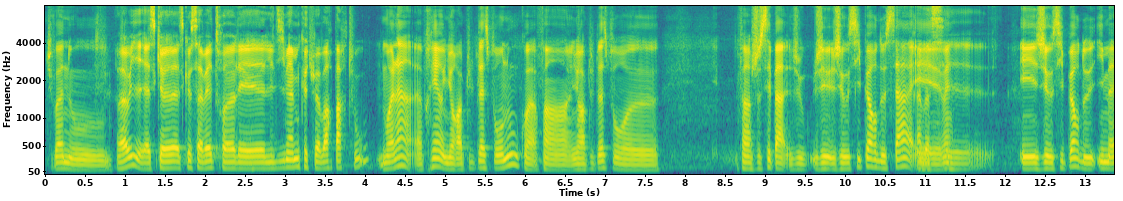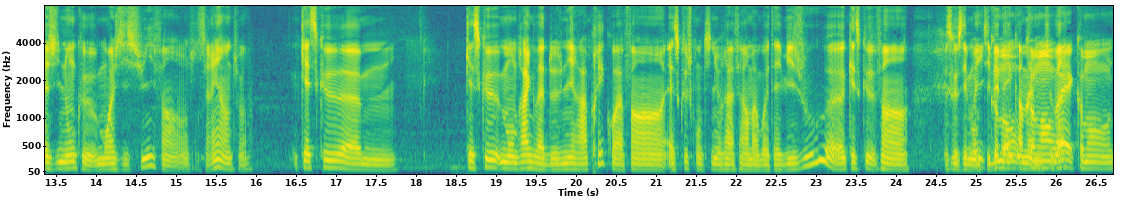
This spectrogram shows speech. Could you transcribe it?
tu vois, nos, bah oui, est-ce que, est-ce que ça va être euh, les, les 10 mêmes que tu vas voir partout? Voilà, après, il n'y aura plus de place pour nous, quoi. Enfin, il n'y aura plus de place pour. euh, Enfin, je sais pas, j'ai aussi peur de ça. Et, Ah bah, ouais. Et j'ai aussi peur de. Imaginons que moi j'y suis, enfin, j'en sais rien, tu vois. Qu'est-ce que. euh, Qu'est-ce que mon drag va devenir après, quoi? Enfin, est-ce que je continuerai à faire ma boîte à bijoux? Euh, Qu'est-ce que. Enfin. Parce que c'est mon Oui, petit comment, bébé quand même, comment, tu vois. ouais, comment,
